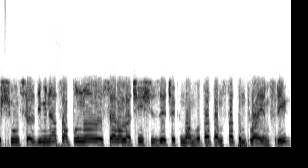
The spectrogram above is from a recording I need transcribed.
și un sfert dimineața până seara la 5 și 10 când am votat, am stat în ploaie în frig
